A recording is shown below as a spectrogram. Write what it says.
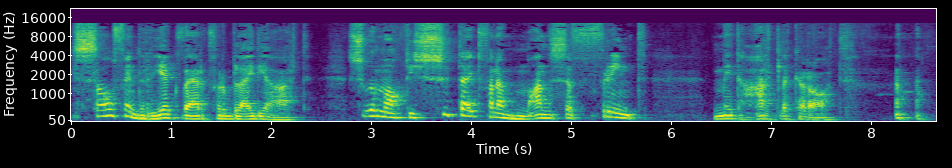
salf en reukwerk verbly die hart. So maak die soetheid van 'n man se vriend met hartlike raad.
